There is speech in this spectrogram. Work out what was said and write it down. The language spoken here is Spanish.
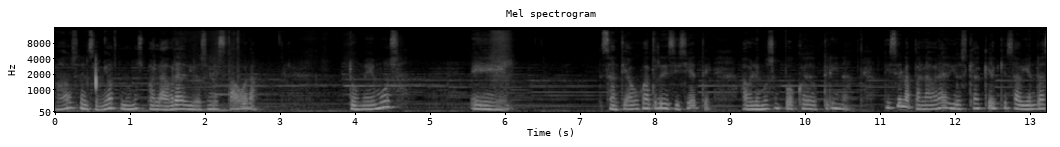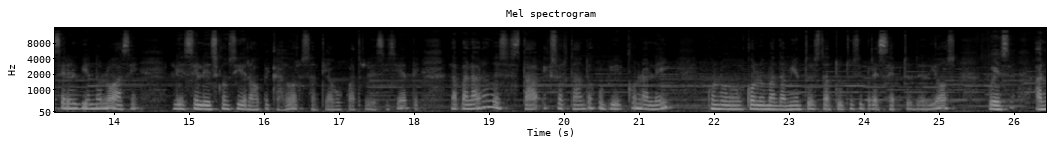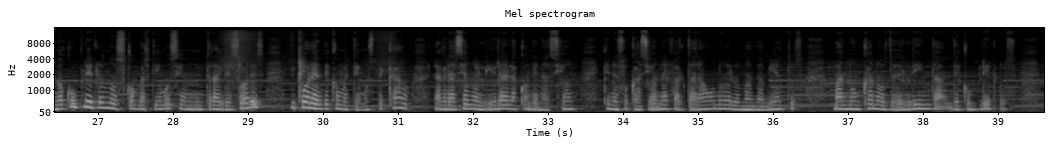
Amados en el Señor, tomemos palabra de Dios en esta hora. Tomemos eh, Santiago 4:17. Hablemos un poco de doctrina. Dice la palabra de Dios que aquel que sabiendo hacer el bien no lo hace, se le es considerado pecador. Santiago 4:17. La palabra nos está exhortando a cumplir con la ley, con, con los mandamientos, estatutos y preceptos de Dios pues al no cumplirlos nos convertimos en transgresores y por ende cometemos pecado. La gracia nos libra de la condenación que nos ocasiona el faltar a uno de los mandamientos, mas nunca nos deslinda de cumplirlos.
